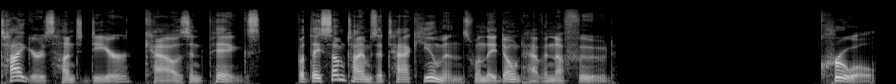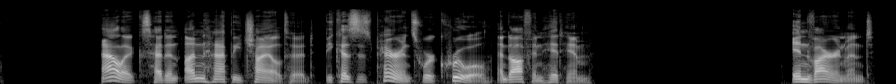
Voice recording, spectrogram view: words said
Tigers hunt deer, cows, and pigs but they sometimes attack humans when they don't have enough food Cruel. Alex had an unhappy childhood because his parents were cruel and often hit him. Environment.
